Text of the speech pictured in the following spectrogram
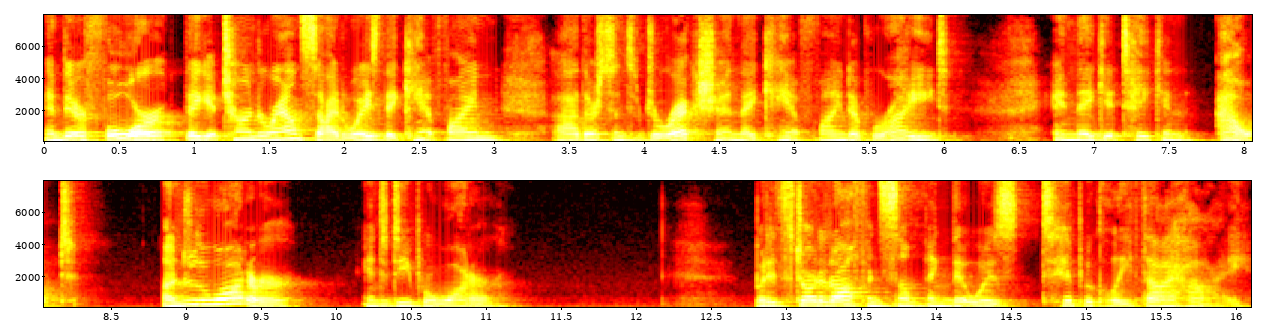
and therefore they get turned around sideways. They can't find uh, their sense of direction, they can't find upright, and they get taken out under the water into deeper water. But it started off in something that was typically thigh high.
